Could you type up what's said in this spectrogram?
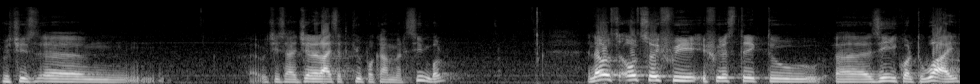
which is, um, which is a generalized Q-Pochhammer symbol. And also, also if, we, if we restrict to uh, z equal to y,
